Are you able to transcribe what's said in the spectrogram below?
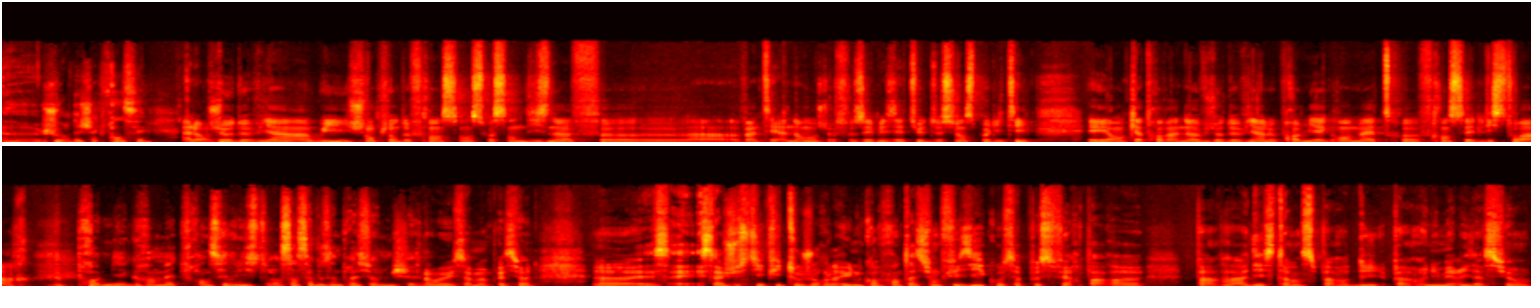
euh, joueur d'échecs français. Alors je deviens, oui, champion de France en 79, euh, à 21 ans, je faisais mes études de sciences politiques, et en 89, je deviens le premier grand maître français de l'histoire. Le premier grand maître français de l'histoire, ça, ça vous impressionne, Michel Ah oui, ça m'impressionne. Euh, ça justifie toujours une confrontation physique ou ça peut se faire par, par à distance, par, par numérisation?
